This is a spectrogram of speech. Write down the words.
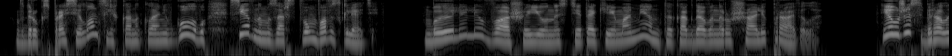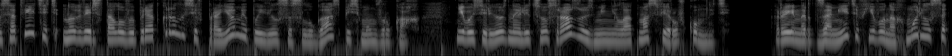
— вдруг спросил он, слегка наклонив голову, с явным озорством во взгляде. «Были ли в вашей юности такие моменты, когда вы нарушали правила?» Я уже собиралась ответить, но дверь столовой приоткрылась, и в проеме появился слуга с письмом в руках. Его серьезное лицо сразу изменило атмосферу в комнате. Рейнард, заметив его, нахмурился,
